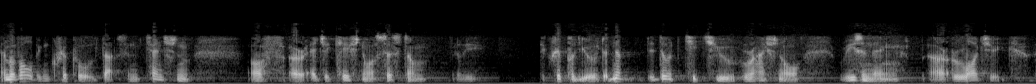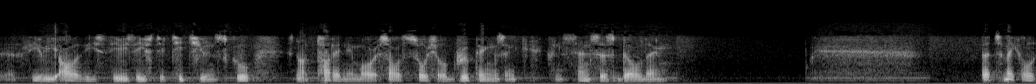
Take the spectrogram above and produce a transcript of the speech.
And we've all been crippled. That's the intention of our educational system, really, to cripple you. They, don't teach you rational reasoning or logic uh, theory. All of these theories they used to teach you in school. It's not taught anymore. It's all social groupings and consensus building. But Michael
